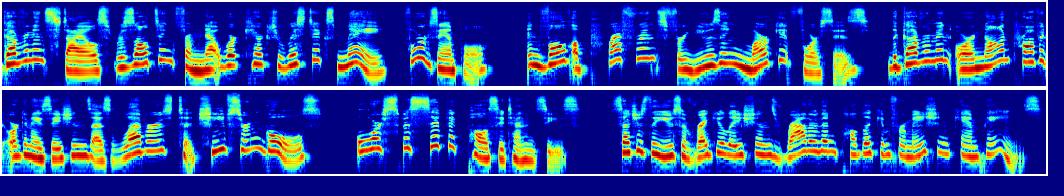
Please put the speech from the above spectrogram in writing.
Governance styles resulting from network characteristics may, for example, involve a preference for using market forces, the government or nonprofit organizations as levers to achieve certain goals, or specific policy tendencies, such as the use of regulations rather than public information campaigns.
